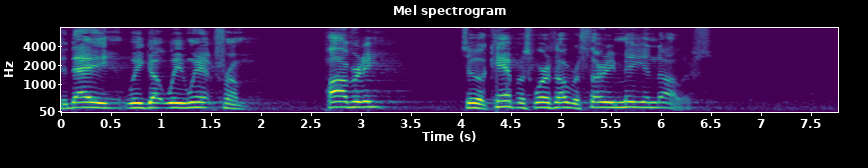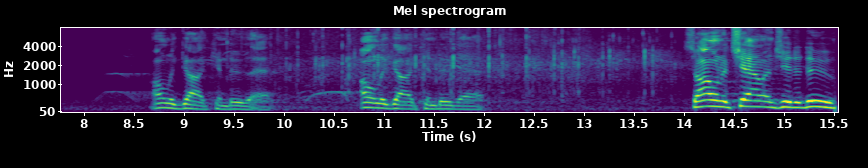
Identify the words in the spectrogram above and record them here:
Today we got we went from poverty to a campus worth over $30 million. Only God can do that. Only God can do that. So I want to challenge you to do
